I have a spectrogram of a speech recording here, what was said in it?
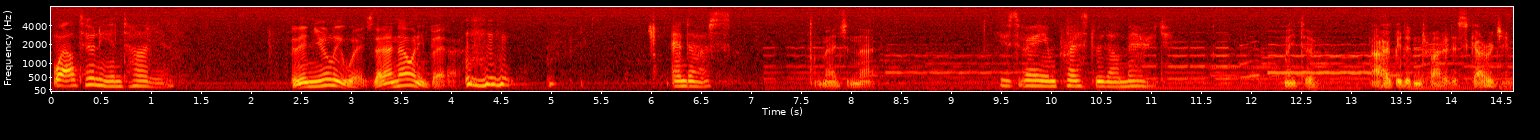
Well, Tony and Tanya. They're newlyweds. They don't know any better. And us. Imagine that. He was very impressed with our marriage. Me too. I hope you didn't try to discourage him.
